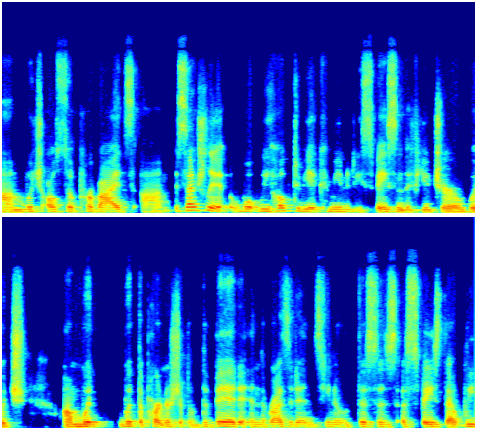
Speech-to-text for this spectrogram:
Um, which also provides um, essentially what we hope to be a community space in the future, which um, with with the partnership of the bid and the residents, you know, this is a space that we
